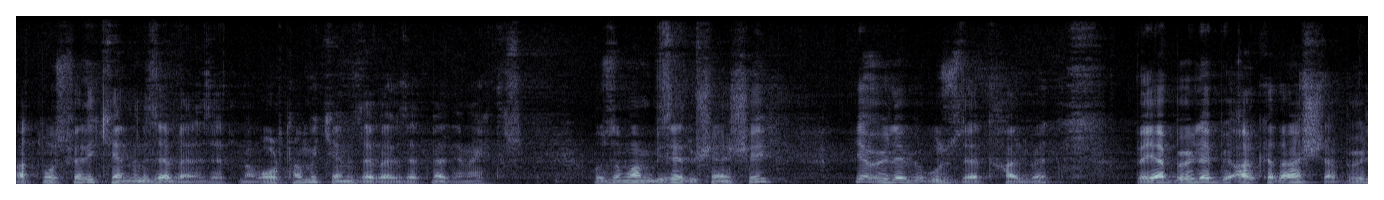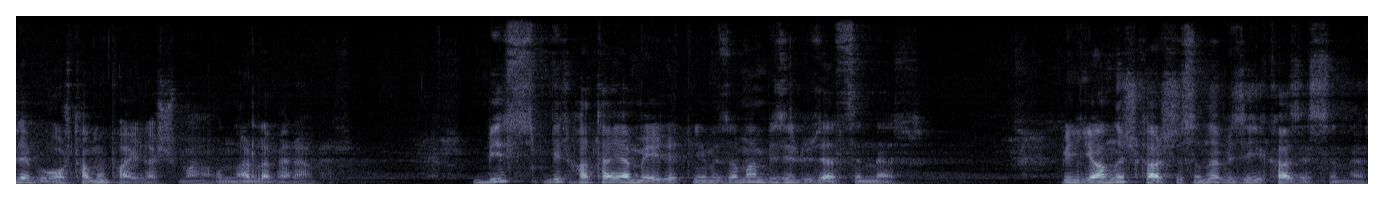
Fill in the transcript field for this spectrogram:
atmosferi kendinize benzetme, ortamı kendinize benzetme demektir. O zaman bize düşen şey ya öyle bir uzdet, halvet veya böyle bir arkadaşla böyle bir ortamı paylaşma onlarla beraber. Biz bir hataya meylettiğimiz zaman bizi düzeltsinler. Bir yanlış karşısında bizi ikaz etsinler.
